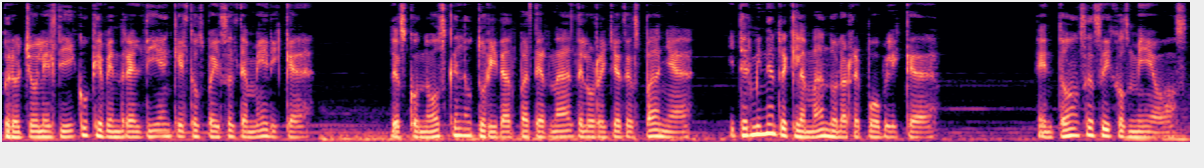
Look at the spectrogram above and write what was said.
Pero yo les digo que vendrá el día en que estos países de América desconozcan la autoridad paternal de los reyes de España y terminen reclamando la república. Entonces, hijos míos,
